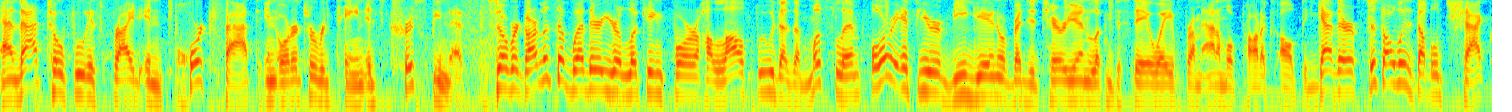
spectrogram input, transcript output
and that tofu is fried in pork fat in order to retain its crispiness. So regardless of whether you're looking for halal foods as a Muslim, or if you're vegan or vegetarian looking to stay away from animal products altogether, just always double check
